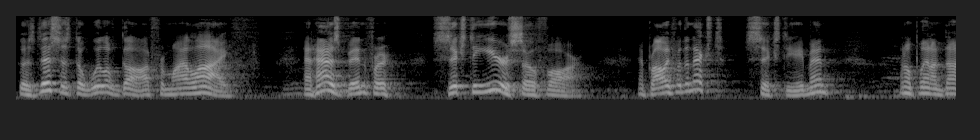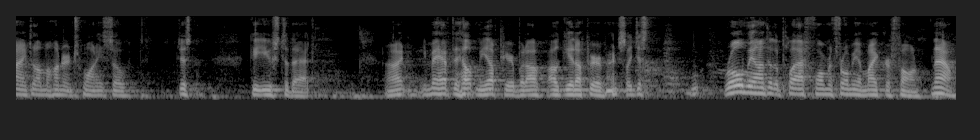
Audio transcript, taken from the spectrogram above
because this is the will of God for my life and has been for 60 years so far and probably for the next 60. Amen? I don't plan on dying until I'm 120, so just get used to that. All right? You may have to help me up here, but I'll, I'll get up here eventually. Just roll me onto the platform and throw me a microphone. Now,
